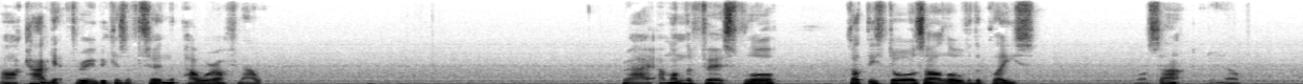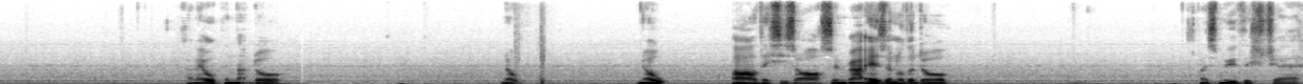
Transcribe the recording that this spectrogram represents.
Oh, I can't get through because I've turned the power off now. Right, I'm on the first floor. Got these doors all over the place. What's that? I don't know. Can I open that door? No. No. Oh, this is awesome. Right, here's another door. Let's move this chair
